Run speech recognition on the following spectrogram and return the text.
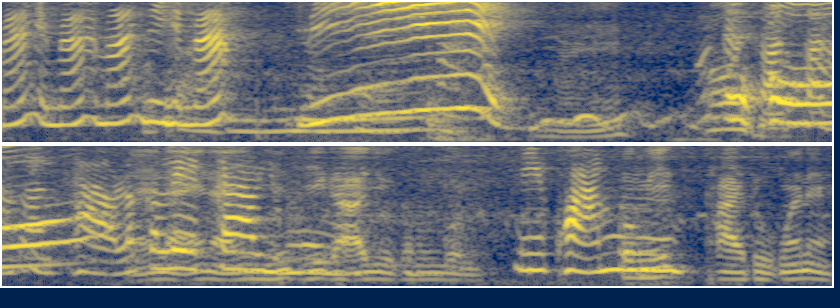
ไหมเห็นไหมเห็นไหมนี่เห็นนะนี่ โอ้โห สีขาวแล้วก็เลขเก้าอยู่สีขาวอยู่ข้างบน นี่ขวาตมืรงอนี้ถ่ายถูกไหมเนี่ย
